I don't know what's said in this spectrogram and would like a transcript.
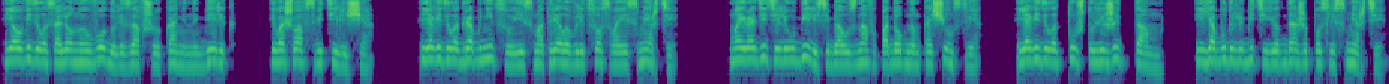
Я увидела соленую воду, лизавшую каменный берег, и вошла в святилище. Я видела гробницу и смотрела в лицо своей смерти. Мои родители убили себя, узнав о подобном кощунстве. Я видела ту, что лежит там, и я буду любить ее даже после смерти.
